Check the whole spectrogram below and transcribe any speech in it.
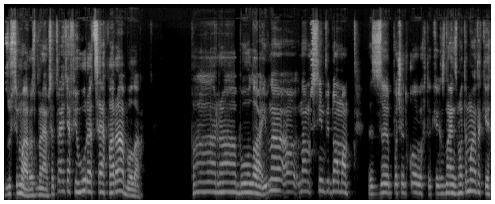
з усіма розберемося. Третя фігура це парабола. Парабола. І вона е, нам всім відома з початкових таких знань з математики,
